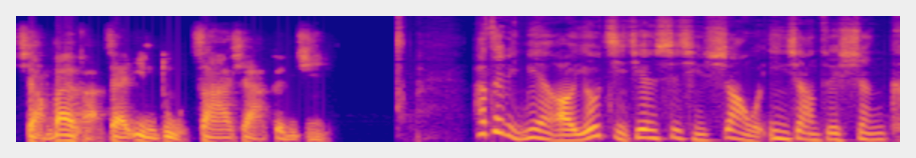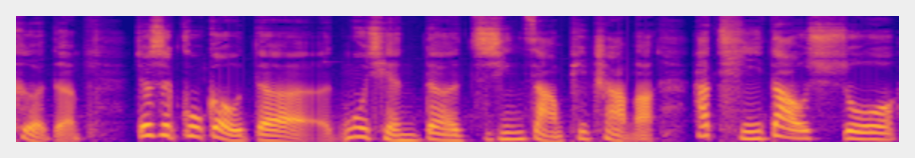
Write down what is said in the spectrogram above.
想办法在印度扎下根基。它这里面啊，有几件事情是让我印象最深刻的，就是 Google 的目前的执行长 Pichai 嘛，他提到说，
